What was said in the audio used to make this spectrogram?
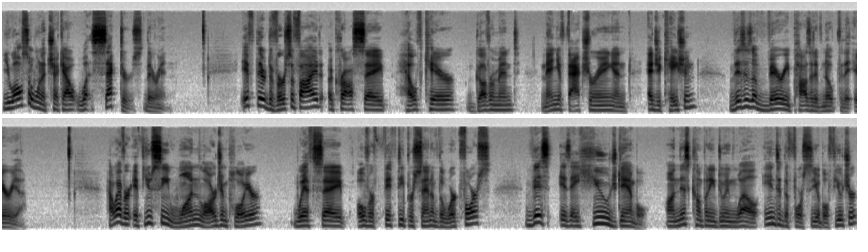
You also want to check out what sectors they're in. If they're diversified across, say, healthcare, government, manufacturing, and education, this is a very positive note for the area. However, if you see one large employer with, say, over 50% of the workforce, this is a huge gamble on this company doing well into the foreseeable future,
